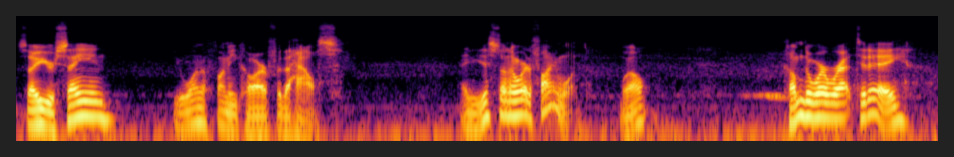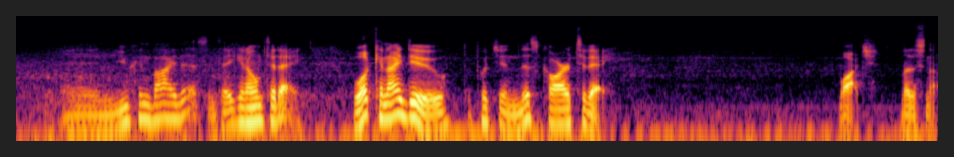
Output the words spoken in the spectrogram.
So you're saying you want a funny car for the house and you just don't know where to find one. Well, come to where we're at today and you can buy this and take it home today. What can I do to put you in this car today? Watch. Let us know.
